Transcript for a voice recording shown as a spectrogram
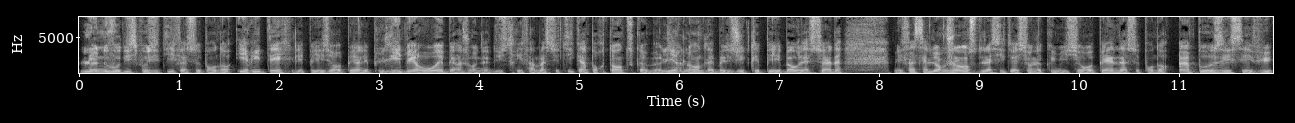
Le nouveau dispositif a cependant irrité les pays européens les plus libéraux, hébergeant une industrie pharmaceutique importante comme l'Irlande, la Belgique, les Pays-Bas ou la Suède. Mais face à l'urgence de la situation, la Commission européenne a cependant imposé ses vues.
